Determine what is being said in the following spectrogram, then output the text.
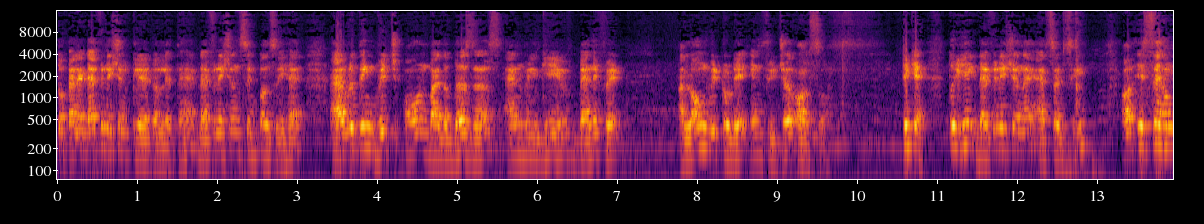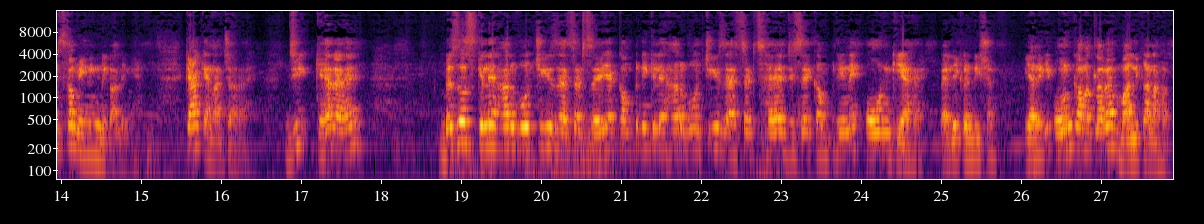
तो पहले डेफिनेशन क्लियर कर लेते हैं. डेफिनेशन सिंपल सी है. Everything which own by the business and will give benefit along with today in future also ठीक है? तो ये एक डेफिनेशन है एसेट्स की. और इससे हम इसका मीनिंग निकालेंगे. क्या कहना चाह रहा है? जी, कह रहा है बिज़नेस के लिए हर वो चीज़ एसेट्स है या कंपनी के लिए हर वो चीज़ एसेट्स है जिसे कंपनी ने ओन किया है। पहली कंडीशन यानी कि ओन का मतलब है मालिकाना हक।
